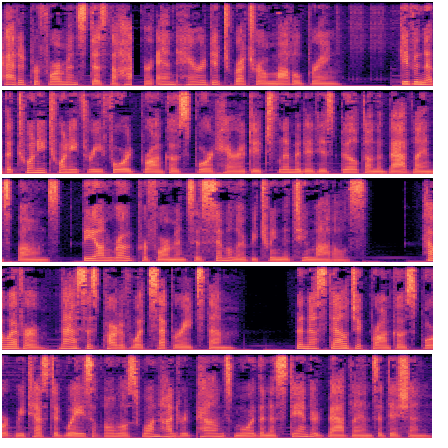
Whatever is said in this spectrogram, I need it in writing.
added performance does the higher end Heritage Retro model bring? Given that the 2023 Ford Bronco Sport Heritage Limited is built on the Badlands bones, the on road performance is similar between the two models. However, mass is part of what separates them. The nostalgic Bronco Sport we tested weighs almost 100 pounds more than a standard Badlands edition.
